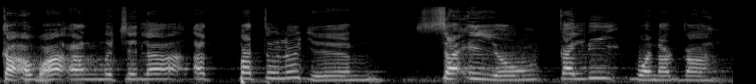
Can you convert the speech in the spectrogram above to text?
Kaawaan mo sila at patuloyin sa iyong kaliwanagan.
